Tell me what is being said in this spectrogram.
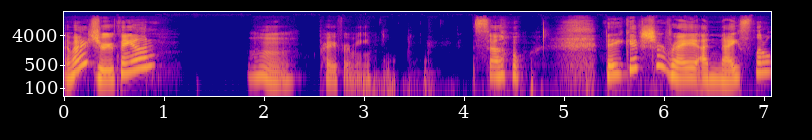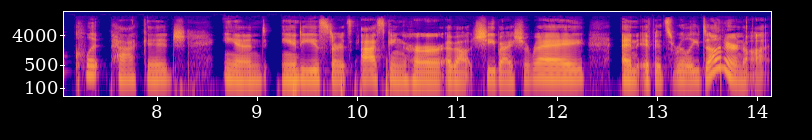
Am I a Drew fan? Hmm, pray for me. So they give Sheree a nice little clip package, and Andy starts asking her about She by Sheree and if it's really done or not.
